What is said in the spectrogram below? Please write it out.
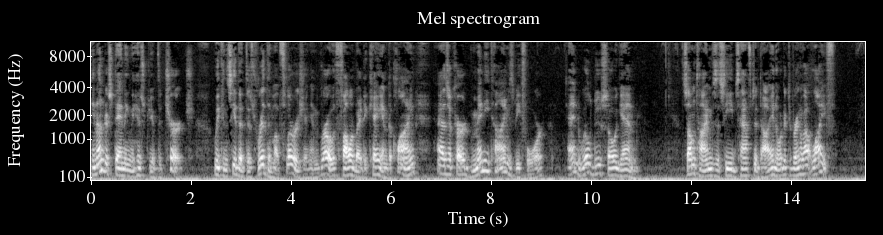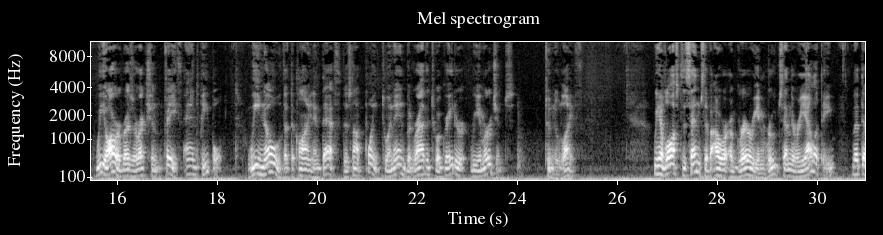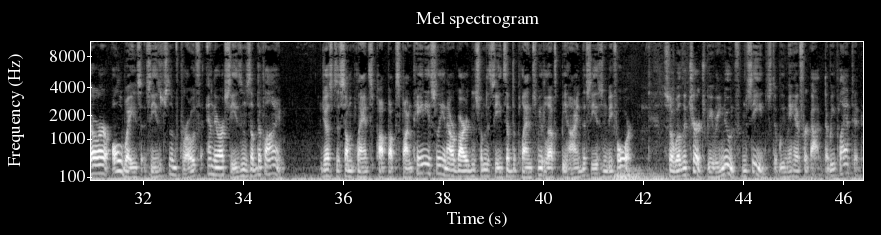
In understanding the history of the Church, we can see that this rhythm of flourishing and growth, followed by decay and decline, has occurred many times before and will do so again. Sometimes the seeds have to die in order to bring about life. We are a resurrection faith and people. We know that decline and death does not point to an end, but rather to a greater reemergence, to new life. We have lost the sense of our agrarian roots and the reality that there are always seasons of growth and there are seasons of decline. Just as some plants pop up spontaneously in our gardens from the seeds of the plants we left behind the season before so will the church be renewed from seeds that we may have forgotten that we planted.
